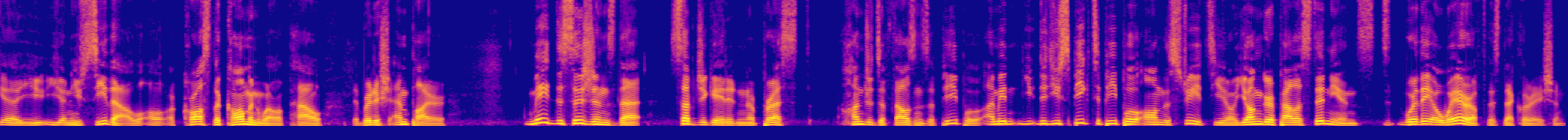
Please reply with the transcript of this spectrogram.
Uh, you, you, and you see that across the Commonwealth, how the British Empire made decisions that subjugated and oppressed hundreds of thousands of people. I mean, you, did you speak to people on the streets? You know, younger Palestinians. Were they aware of this declaration?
